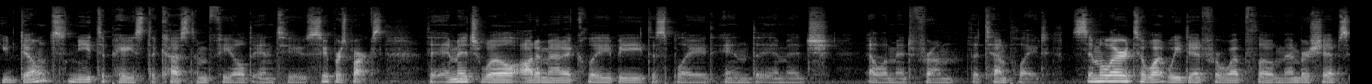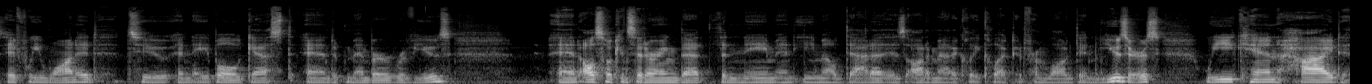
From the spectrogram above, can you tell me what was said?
you don't need to paste the custom field into SuperSparks. The image will automatically be displayed in the image element from the template. Similar to what we did for Webflow memberships, if we wanted to enable guest and member reviews, and also considering that the name and email data is automatically collected from logged in users, we can hide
